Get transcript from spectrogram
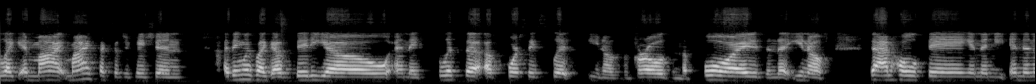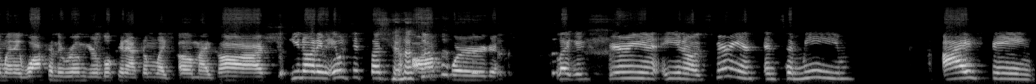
like in my my sex education, I think it was like a video and they split the, of course they split, you know, the girls and the boys and the, you know, that whole thing. And then, you, and then when they walk in the room, you're looking at them like, oh my gosh, you know what I mean? It was just such an awkward, like experience, you know, experience. And to me, I think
